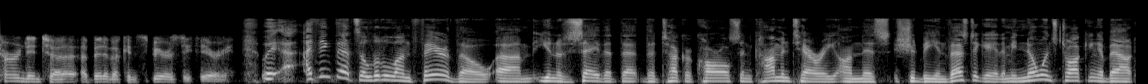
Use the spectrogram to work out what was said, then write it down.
turned into a bit of a conspiracy theory. I think that's a little unfair, though. Um, you know, to say that the, the Tucker Carlson commentary on this should be investigated. I mean, no one's talking about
